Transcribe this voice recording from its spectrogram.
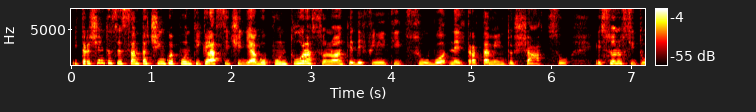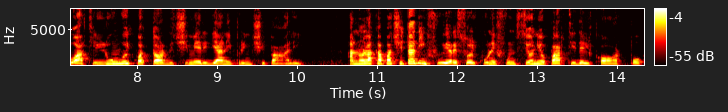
I 365 punti classici di agopuntura sono anche definiti Tsubo nel trattamento Shatsu e sono situati lungo i 14 meridiani principali. Hanno la capacità di influire su alcune funzioni o parti del corpo,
